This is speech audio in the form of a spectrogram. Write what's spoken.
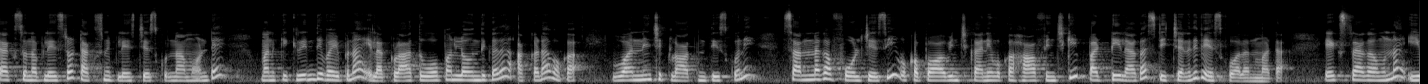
టక్స్ ఉన్న ప్లేస్లో టక్స్ని ప్లేస్ చేసుకున్నాము అంటే మనకి క్రింది వైపున ఇలా క్లాత్ ఓపెన్లో ఉంది కదా అక్కడ ఒక వన్ ఇంచ్ క్లాత్ని తీసుకొని సన్నగా ఫోల్డ్ చేసి ఒక పావు ఇంచ్ కానీ ఒక హాఫ్ ఇంచ్కి పట్టీలాగా స్టిచ్ అనేది వేసుకోవాలన్నమాట. ఎక్స్ట్రాగా ఉన్న ఈ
